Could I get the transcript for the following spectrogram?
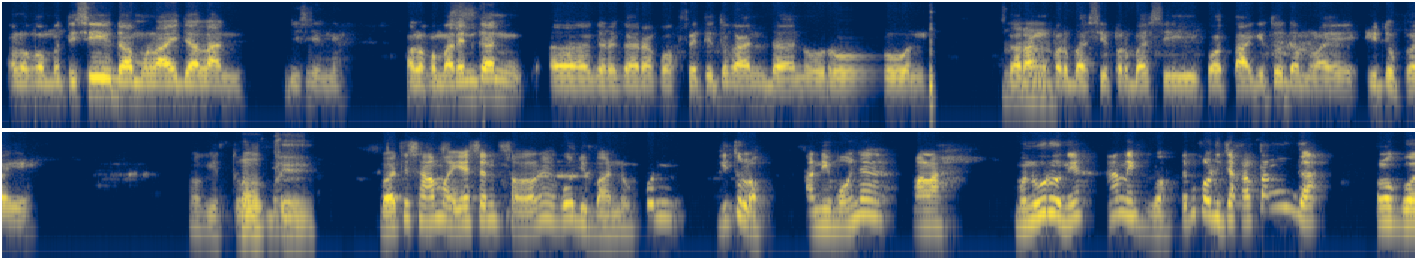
kalau kompetisi udah mulai jalan di sini kalau kemarin kan eh, gara-gara covid itu kan udah nurun sekarang Hmm. perbasi-perbasi kota gitu udah mulai hidup lagi Oh gitu. Oke. Berarti sama ya, Sen. Soalnya gue di Bandung pun gitu loh. Animonya malah menurun ya. Aneh gue. Tapi kalau di Jakarta enggak. Kalau gue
